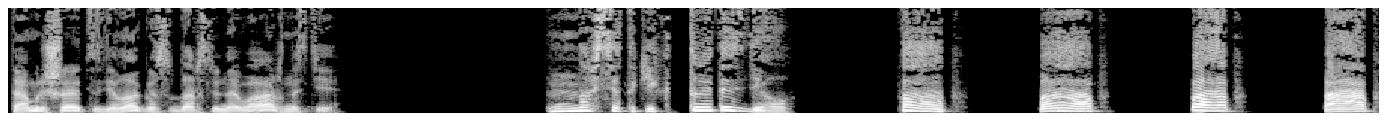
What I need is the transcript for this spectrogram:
там решаются дела государственной важности. «Но все-таки кто это сделал? Пап, «Пап! Пап! Пап!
